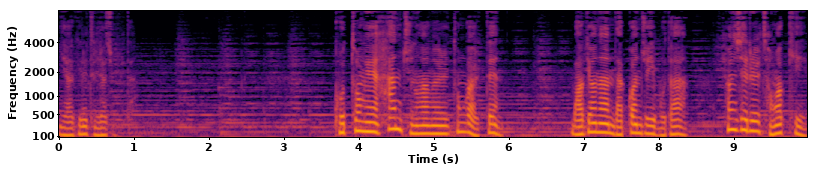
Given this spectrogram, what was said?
이야기를 들려줍니다. 고통의 한 중앙을 통과할 땐 막연한 낙관주의보다 현실을 정확히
